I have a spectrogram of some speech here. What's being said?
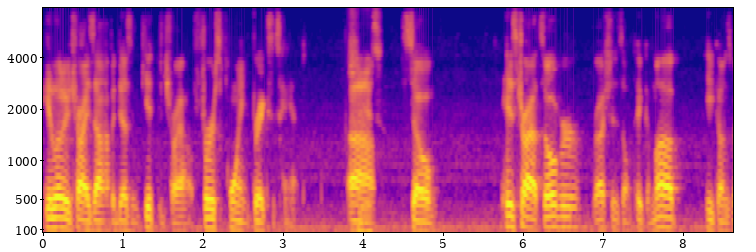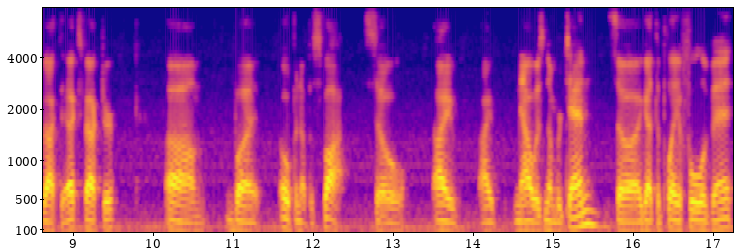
he literally tries out but doesn't get to try out. First point breaks his hand. Um, Jeez. So his tryout's over. Russians don't pick him up. He comes back to X Factor, um, but open up a spot. So I I now was number ten. So I got to play a full event.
